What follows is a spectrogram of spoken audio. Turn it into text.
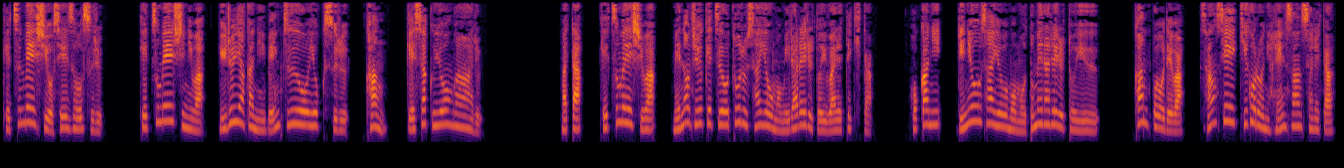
血名子を製造する。血名子には、緩やかに便通を良くする、肝、下作用がある。また、血名子は、目の充血を取る作用も見られると言われてきた。他に、利尿作用も求められるという。漢方では3世紀頃に編纂された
